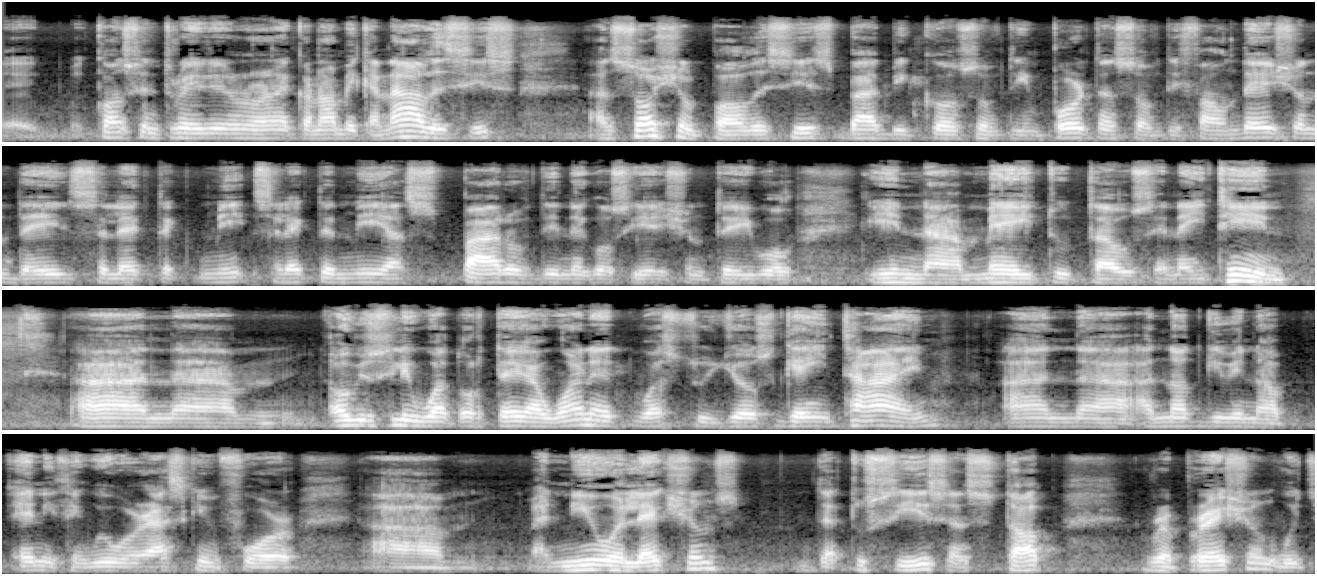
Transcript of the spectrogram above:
uh, concentrated on economic analysis and social policies, but because of the importance of the foundation, they selected me selected me as part of the negotiation table in uh, May 2018. And um, obviously, what Ortega wanted was to just gain time and, uh, and not giving up anything. We were asking for um, new elections that to cease and stop repression, which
